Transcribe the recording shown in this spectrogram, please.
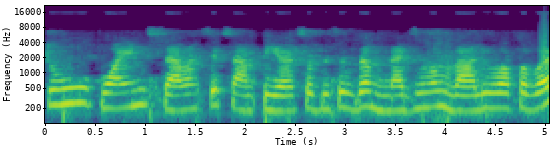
2.76 ampere. So this is the maximum value of our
